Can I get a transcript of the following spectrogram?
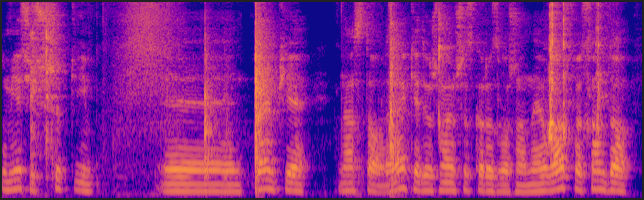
umieścić w szybkim yy, tempie na stole, kiedy już mamy wszystko rozłożone. Łatwo są do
